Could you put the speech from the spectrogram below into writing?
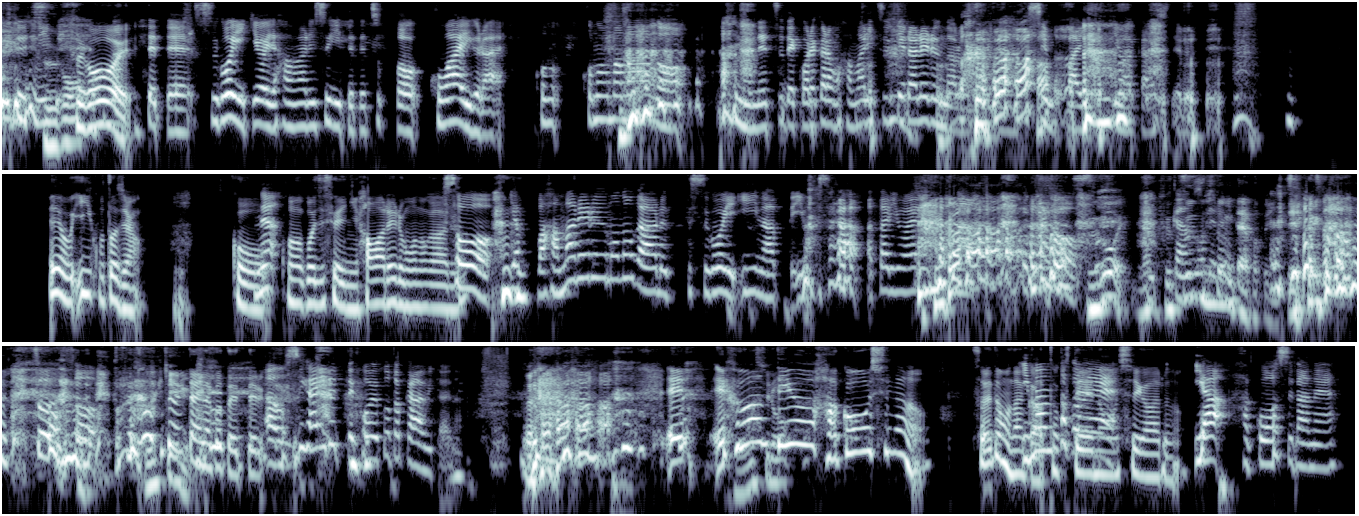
すごい。ってて、すごい勢いでハマりすぎてて、ちょっと怖いぐらい。この、このままの、あの、熱でこれからもハマり続けられるんだろう 心配を今からしてる。え、でもいいことじゃん。こう、ねこのご時世にハマれるものがある。そう。やっぱ ハマれるものがあるってすごいいいなって今更当たり前なところを。すごい。普通の人みたいなこと言ってる。そう。そう普通の人みたいなこと言ってる。あ、推しがいるってこういうことか、みたいな。え、F1 っていう箱推しなの？それともなんか今んとこね特定の推しがあるの？いや、箱推しだね。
